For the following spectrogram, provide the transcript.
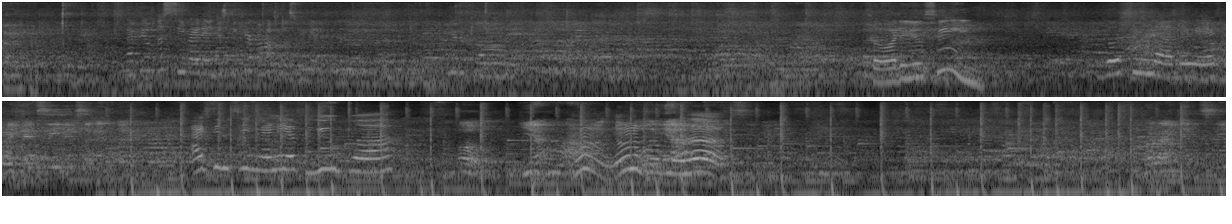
sun- Might be able to see right in. Just be careful how close we get. Beautiful. So what do you think? Go see the other way. I can see many of you, but Oh, yeah. oh, none of oh, them look. But I can see.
